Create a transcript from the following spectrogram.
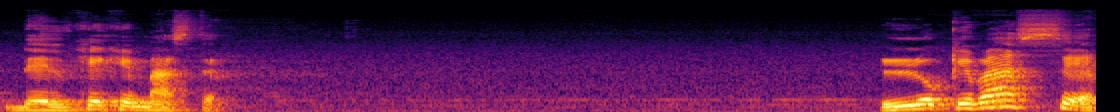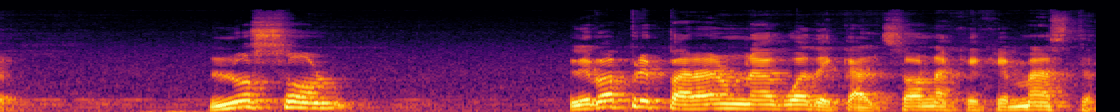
del GG Master. Lo que va a hacer no son, le va a preparar un agua de calzón a GG Master.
